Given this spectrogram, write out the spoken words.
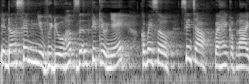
để đón xem nhiều video hấp dẫn tiếp theo nhé. Còn bây giờ, xin chào và hẹn gặp lại.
